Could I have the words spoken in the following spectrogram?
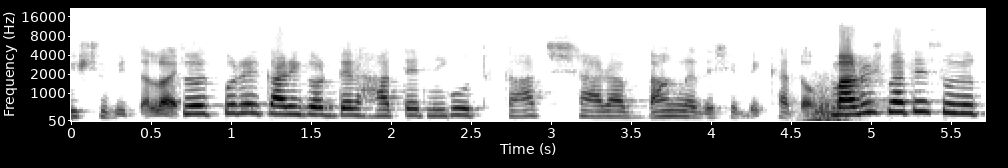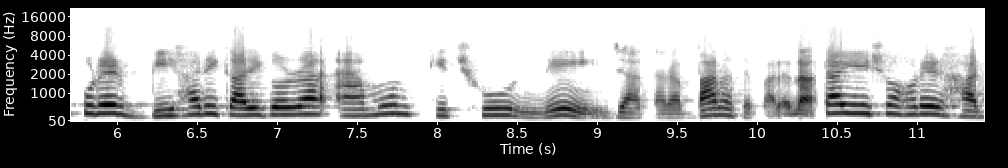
বিশ্ববিদ্যালয়। সৈয়দপুরের কারিগরদের হাতের নিখুঁত কাজ সারা বাংলাদেশে বিখ্যাত। মানুষবাদে সৈয়দপুরের বিহারি কারিগররা এমন কিছু নেই যা তারা বানাতে পারে না। তাই এই শহরের হাট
